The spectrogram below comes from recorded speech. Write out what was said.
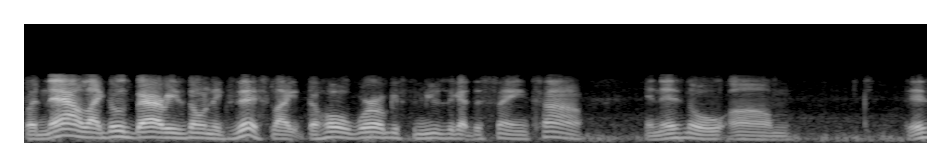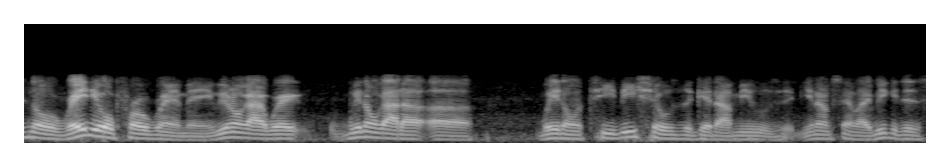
But now, like those barriers don't exist. Like the whole world gets the music at the same time, and there's no um, there's no radio programming. We don't gotta wait. We don't gotta uh, wait on TV shows to get our music. You know what I'm saying? Like we could just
